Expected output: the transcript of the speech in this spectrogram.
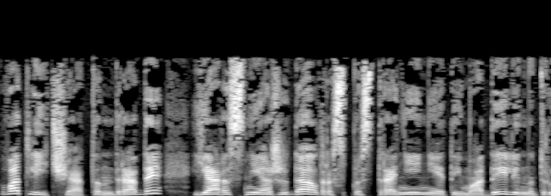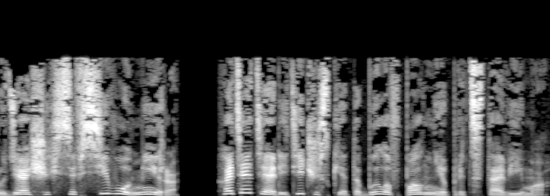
в отличие от Андраде, Ярос не ожидал распространения этой модели на трудящихся всего мира, хотя теоретически это было вполне представимо.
